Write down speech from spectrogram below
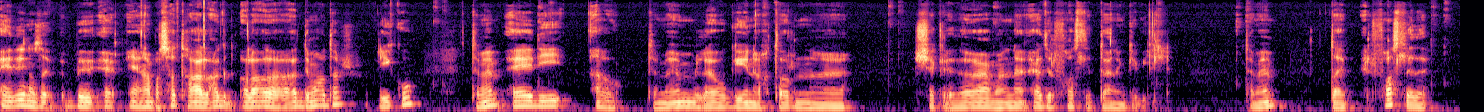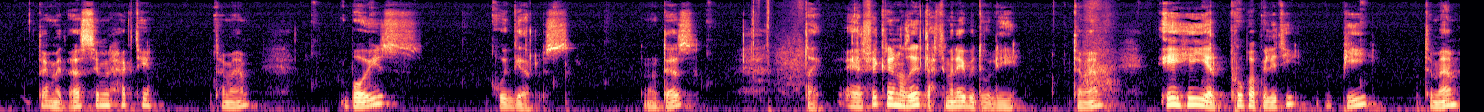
هي دي نظر ب... يعني بسطها على قد على قد ما أقدر. ليكو. تمام. ادي اهو. تمام. لو جينا اخترنا الشكل ده عملنا ادي الفصل بتاعنا الجميل. تمام؟ طيب الفصل ده ده متقسم لحاجتين. تمام؟ boys و girls ممتاز؟ طيب هي الفكرة نظرية الاحتمالية بتقول إيه؟ تمام؟ إيه هي ال probability P تمام؟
